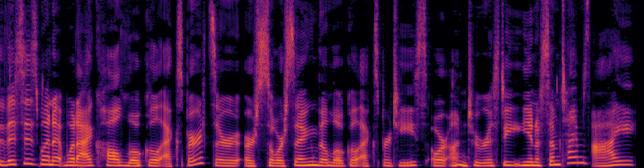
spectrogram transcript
So this is when it, what I call local experts or, or sourcing the local expertise or untouristy. You know, sometimes I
